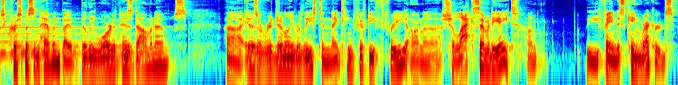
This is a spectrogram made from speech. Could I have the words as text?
was Christmas in Heaven by Billy Ward and his Dominoes. Uh, it was originally released in 1953 on a Shellac 78 on the famous King Records.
